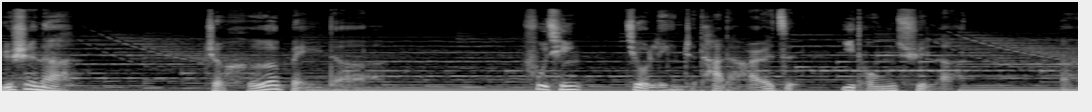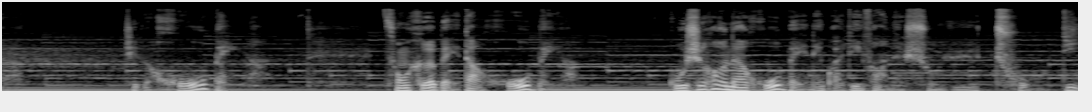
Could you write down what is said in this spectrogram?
于是呢，这河北的父亲。就领着他的儿子一同去了，呃，这个湖北啊，从河北到湖北啊，古时候呢，湖北那块地方呢属于楚地，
